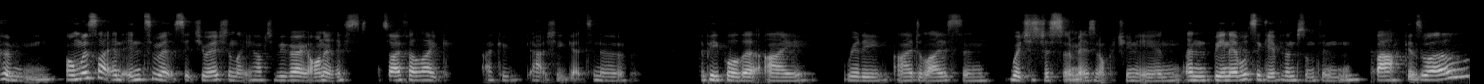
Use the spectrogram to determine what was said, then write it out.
um, almost like an intimate situation. Like you have to be very honest. So I felt like I could actually get to know the people that I really idolized and which is just an amazing opportunity and and being able to give them something back as well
